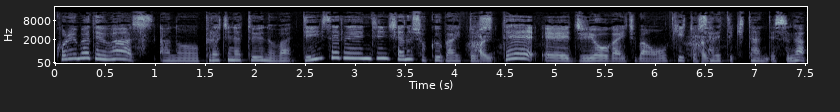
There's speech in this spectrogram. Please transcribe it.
これまではあのプラチナというのはディーゼルエンジン車の触媒として、はい、えー、需要が一番大きいとされてきたんですが、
